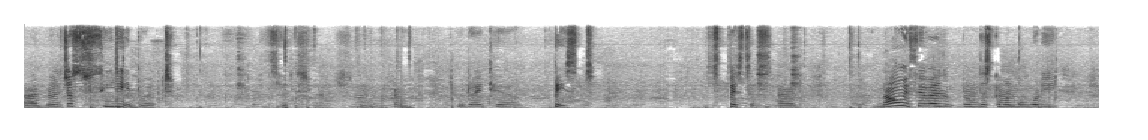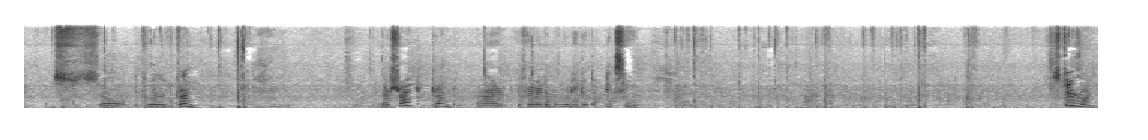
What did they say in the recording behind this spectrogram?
And we'll just cd into it. And right here paste. Paste this and now if we will run this command mongod so it will run that's right, run. And if I write a mongodb.exe, still run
